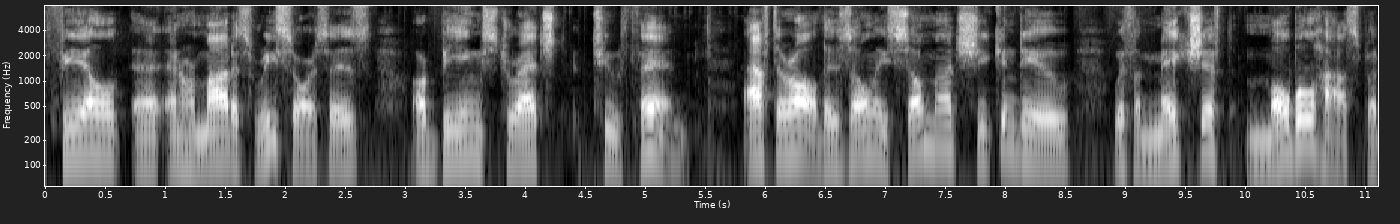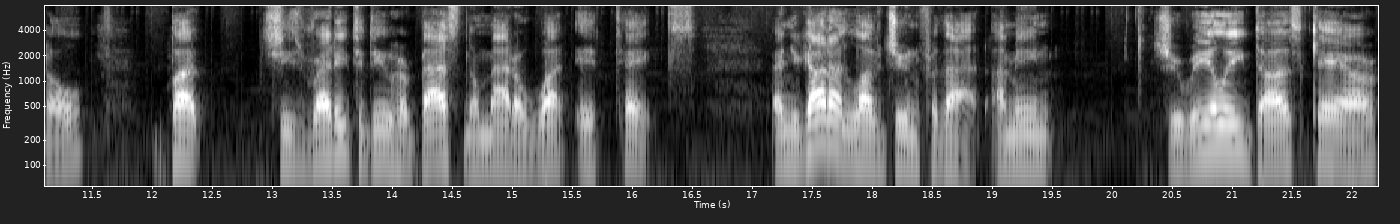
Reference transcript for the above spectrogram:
field uh, and her modest resources are being stretched too thin. After all, there's only so much she can do with a makeshift mobile hospital, but she's ready to do her best no matter what it takes. And you gotta love June for that. I mean, she really does care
